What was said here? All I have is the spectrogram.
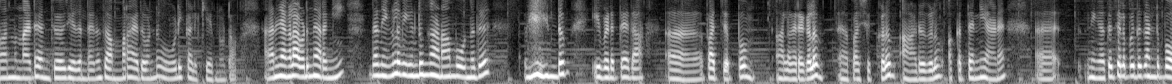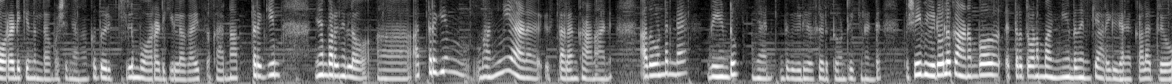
അവൻ നന്നായിട്ട് എൻജോയ് ചെയ്തിട്ടുണ്ടായിരുന്നു. സമ്മർ ആയതുകൊണ്ട് ഓടി കളിക്കായിരുന്നു കേട്ടോ. അങ്ങനെ ഞങ്ങൾ അവിടെ നിന്ന് ഇറങ്ങി. ഇതാ നിങ്ങൾ വീണ്ടും കാണാൻ പോകുന്നത്. വീണ്ടും ഇവിടുത്തെ ഇതാ പച്ചപ്പും മലനിരകളും പശുക്കളും ആടുകളും ഒക്കെ തന്നെയാണ്. നിങ്ങൾക്ക് ചിലപ്പോൾ ഇത് കണ്ട് ബോറടിക്കുന്നുണ്ടാവും പക്ഷെ ഞങ്ങൾക്ക് ഒരിക്കലും ബോറടിക്കില്ല ഗൈസ് കാരണം അത്രയ്ക്കും ഞാൻ പറഞ്ഞല്ലോ അത്രയ്ക്കും ഭംഗിയാണ് സ്ഥലം കാണാൻ. അതുകൊണ്ട് തന്നെ വീണ്ടും ഞാൻ ഇത് വീഡിയോസ് എടുത്തുകൊണ്ടിരിക്കുന്നുണ്ട് പക്ഷേ ഈ വീഡിയോയിൽ കാണുമ്പോൾ എത്രത്തോളം ഭംഗിയുണ്ടെന്ന് എനിക്കറിയില്ല. അതിനേക്കാൾ എത്രയോ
